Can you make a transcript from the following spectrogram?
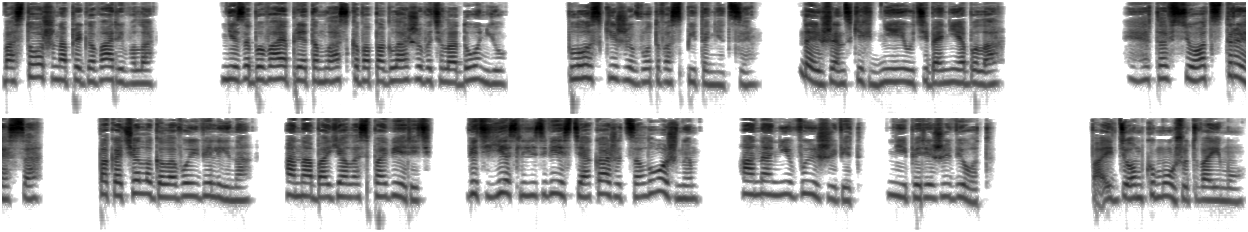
Восторженно приговаривала, не забывая при этом ласково поглаживать ладонью плоский живот воспитанницы. Да и женских дней у тебя не было. «Это все от стресса», Покачала головой Эвелина. Она боялась поверить, ведь если известие окажется ложным, она не выживет, не переживет. «Пойдем к мужу твоему».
